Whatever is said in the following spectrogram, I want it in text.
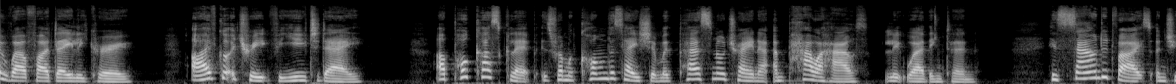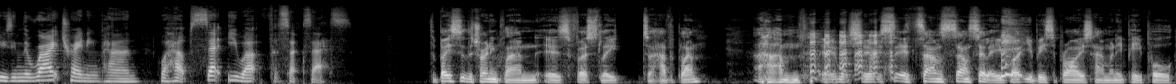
Hello, Well Far Daily crew. I've got a treat for you today. Our podcast clip is from a conversation with personal trainer and powerhouse Luke Worthington. His sound advice on choosing the right training plan will help set you up for success. The basic of the training plan is firstly to have a plan, um, which is, it sounds sounds silly, but you'd be surprised how many people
